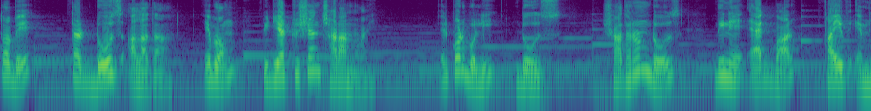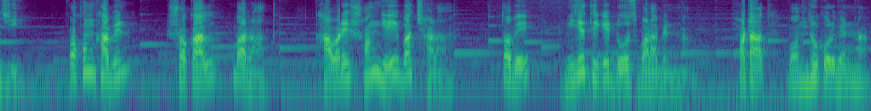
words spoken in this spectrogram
তবে তার ডোজ আলাদা এবং পিডিয়াট্রিশিয়ান ছাড়া নয়। এরপর বলি ডোজ। সাধারণ ডোজ দিনে একবার ফাইভ এমজি কখন খাবেন? সকাল বা রাত। খাবারের সঙ্গে বা ছাড়া। তবে নিজে থেকে ডোজ বাড়াবেন না। হঠাৎ বন্ধ করবেন না।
